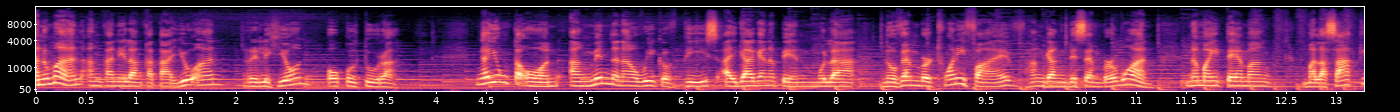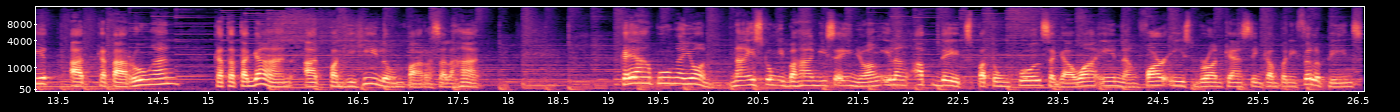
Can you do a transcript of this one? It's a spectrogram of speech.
Anuman ang kanilang katayuan, relihiyon o kultura. Ngayong taon, ang Mindanao Week of Peace ay gaganapin mula November 25 hanggang December 1 na may temang malasakit at katarungan, katatagan at paghihilom para sa lahat. Kaya po ngayon, nais kong ibahagi sa inyo ang ilang updates patungkol sa gawain ng Far East Broadcasting Company Philippines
